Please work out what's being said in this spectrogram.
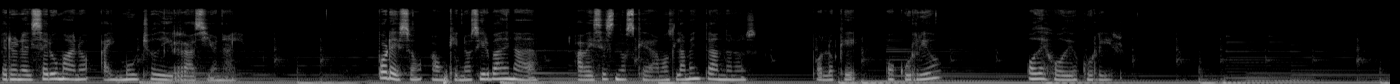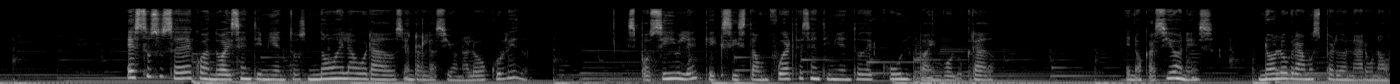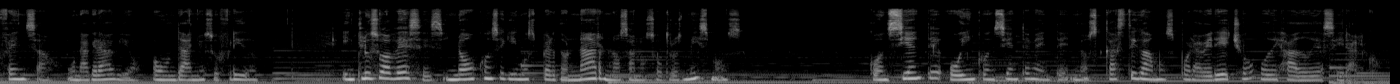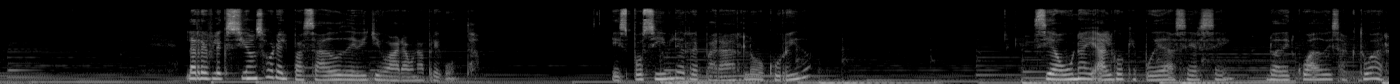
pero en el ser humano hay mucho de irracional. Por eso, aunque no sirva de nada, a veces nos quedamos lamentándonos por lo que ocurrió o dejó de ocurrir. Esto sucede cuando hay sentimientos no elaborados en relación a lo ocurrido. Es posible que exista un fuerte sentimiento de culpa involucrado. En ocasiones, no logramos perdonar una ofensa, un agravio o un daño sufrido. Incluso a veces no conseguimos perdonarnos a nosotros mismos. Consciente o inconscientemente nos castigamos por haber hecho o dejado de hacer algo. La reflexión sobre el pasado debe llevar a una pregunta. ¿Es posible reparar lo ocurrido? Si aún hay algo que pueda hacerse, lo adecuado es actuar.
